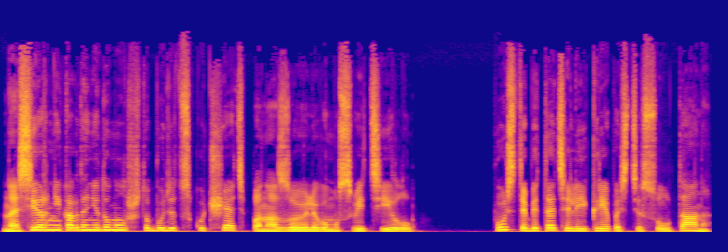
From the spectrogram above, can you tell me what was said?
Насер никогда не думал, что будет скучать по назойливому светилу. Пусть обитатели и крепости султана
